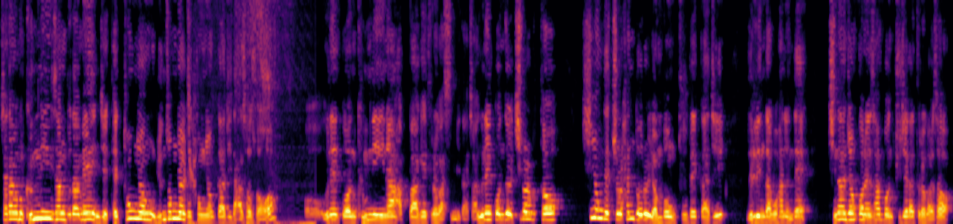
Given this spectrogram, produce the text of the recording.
자, 다음은 금리 인상 부담에 이제 대통령 윤석열 대통령까지 나서서 어, 은행권 금리 인하 압박에 들어갔습니다. 자, 은행권들 7월부터 신용대출 한도를 연봉 2배까지 늘린다고 하는데 지난 정권에서 한번 규제가 들어가서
